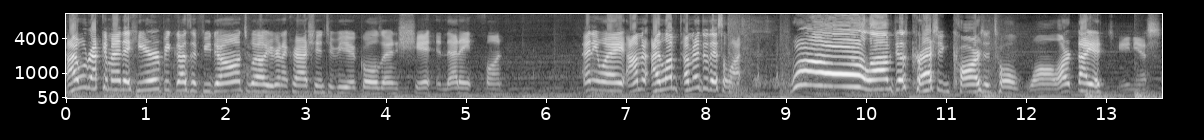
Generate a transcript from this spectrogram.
I would recommend it here because if you don't, well, you're gonna crash into vehicles and shit, and that ain't fun. Anyway, I'm I love I'm gonna do this a lot. Whoa! I'm just crashing cars into a wall. Aren't I a genius?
